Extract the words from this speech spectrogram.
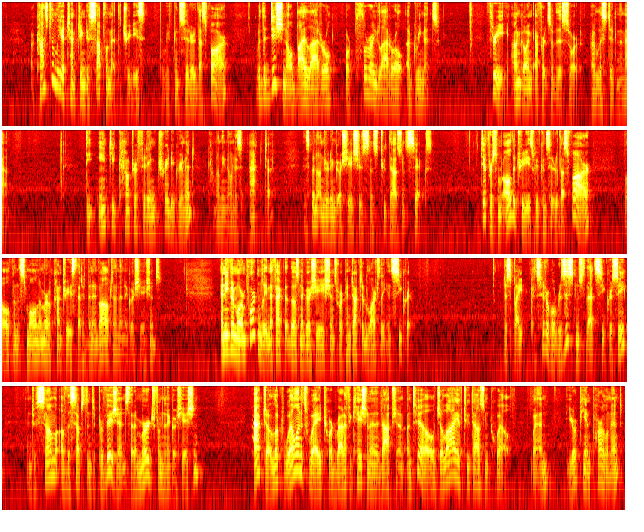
are constantly attempting to supplement the treaties that we've considered thus far with additional bilateral or plurilateral agreements. Three ongoing efforts of this sort are listed in the map. The Anti-Counterfeiting Trade Agreement, commonly known as ACTA, has been under negotiations since 2006. It differs from all the treaties we've considered thus far both in the small number of countries that have been involved in the negotiations, and even more importantly, in the fact that those negotiations were conducted largely in secret. Despite considerable resistance to that secrecy and to some of the substantive provisions that emerged from the negotiation, ACTA looked well on its way toward ratification and adoption until July of 2012, when the European Parliament,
